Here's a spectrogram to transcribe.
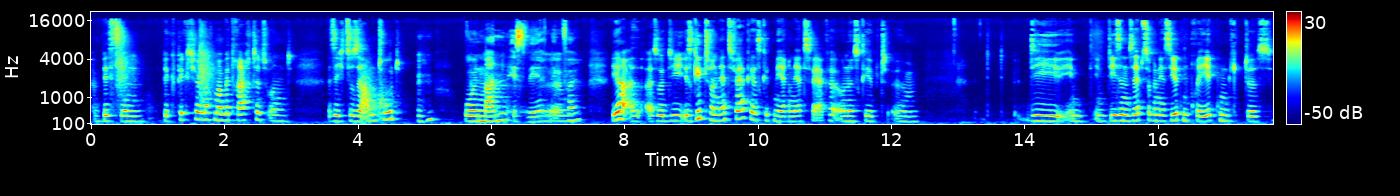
ein bisschen Big Picture nochmal betrachtet und sich zusammentut. Mhm. Und Mann ist wer in dem ähm, Fall? Ja, also die, es gibt schon Netzwerke, es gibt mehrere Netzwerke und es gibt ähm, die in, in diesen selbstorganisierten Projekten gibt es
